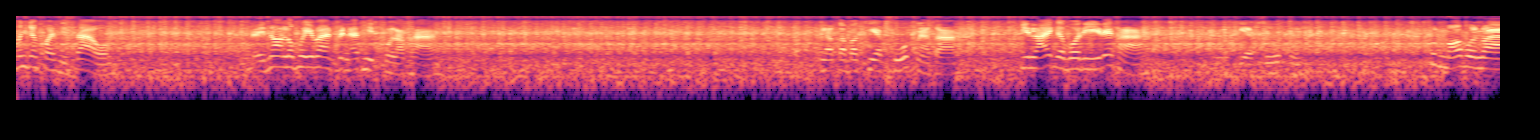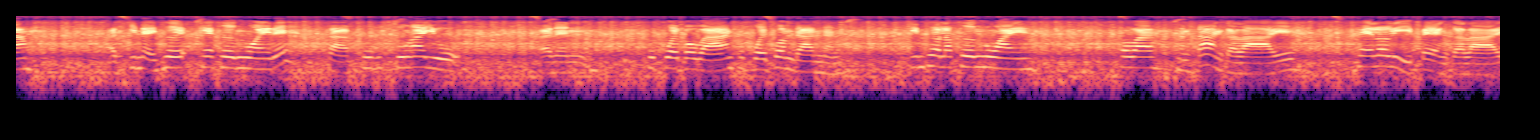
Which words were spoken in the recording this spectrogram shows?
มันจังค่อยสิเศร้าได้นอนโรงพยาบาลเป็นอาทิตย์พุ่นละค่ะแล้วก็บะเขียบซุปนะคะกินไรกับบดีได้ค่ะบะเขียบซุปนี่คุณหมอเพิ่นว่าอันกินได้เคยแค่เครื่องวยเด้ถ้าผู้สูงอายุอันนั้นผู้ป่วยเบาหวานผู้ป่วยความดันนั่น กินเท่าละเครื่องหน่วย เพราะว่าน้ำตาลก็หลายแคลอรี่แป้งก็หลาย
